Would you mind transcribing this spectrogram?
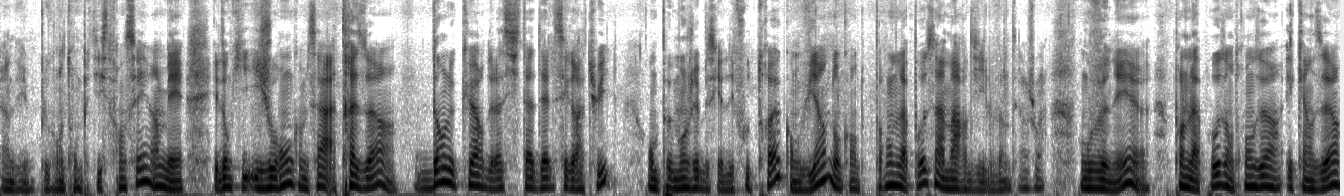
un des plus grands trompettistes français. Hein, mais, et donc, ils, ils, joueront comme ça à 13h dans le cœur de la citadelle, c'est gratuit on peut manger parce qu'il y a des food trucks, on vient, donc on prend la pause, un mardi, le 21 juin. Donc venez euh, prendre la pause entre 11h et 15h.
